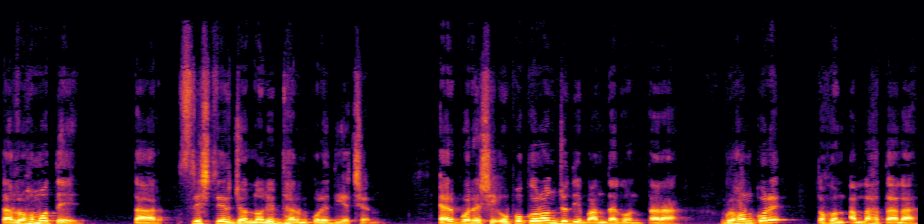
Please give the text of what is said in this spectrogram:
তার রহমতে তার সৃষ্টির জন্য নির্ধারণ করে দিয়েছেন। এরপরে সেই উপকরণ যদি বান্দাগণ তারা গ্রহণ করে, তখন আল্লাহ তাআলা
